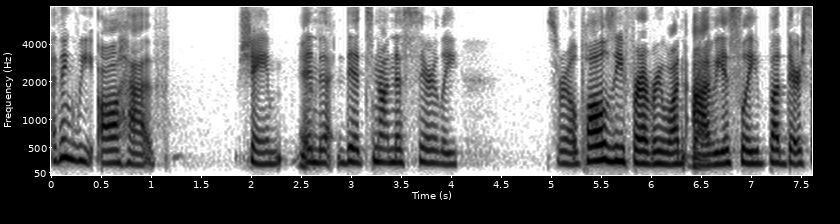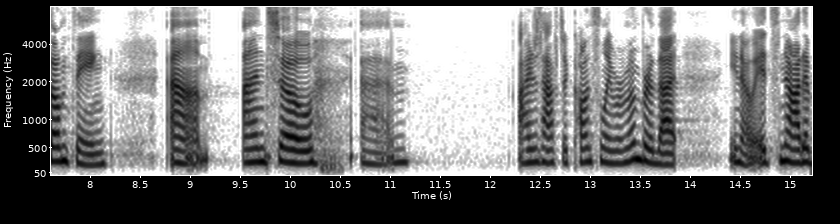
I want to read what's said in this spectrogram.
I think we all have shame, and that it's not necessarily cerebral palsy for everyone, Right. obviously, but there's something, um, and so um, I just have to constantly remember that, you know, it's not a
